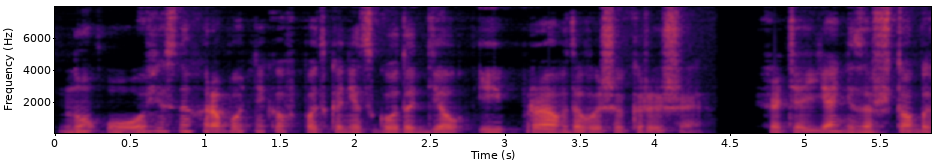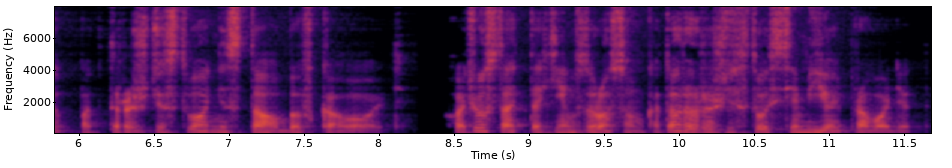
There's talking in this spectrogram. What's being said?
но у офисных работников под конец года дел и правда выше крыши. Хотя я ни за что бы под Рождество не стал бы вкалывать. Хочу стать таким взрослым, который Рождество с семьей проводит.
